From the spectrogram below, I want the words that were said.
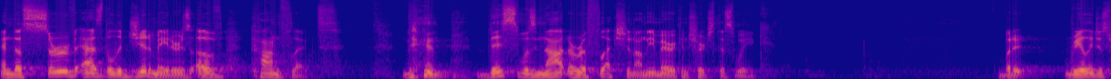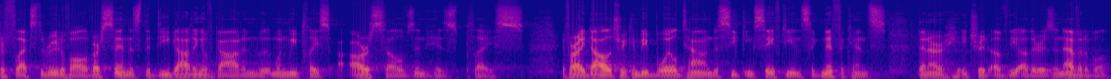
and thus serve as the legitimators of conflict. this was not a reflection on the American church this week, but it really just reflects the root of all of our sin. It's the de-godding of God and when we place ourselves in his place. If our idolatry can be boiled down to seeking safety and significance, then our hatred of the other is inevitable.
